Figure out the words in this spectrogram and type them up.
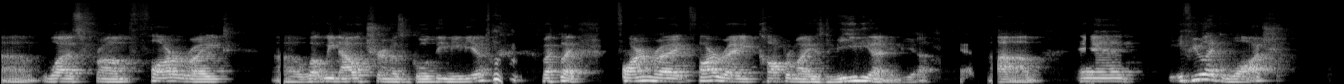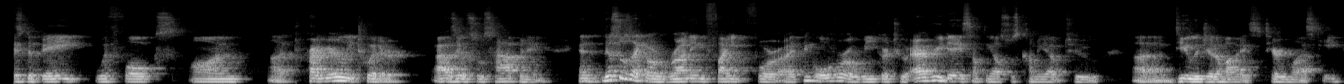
um, was from far right, uh, what we now term as Godi media, but like far right, far right compromised media in India. Um, and if you like watch his debate with folks on uh, primarily Twitter as it was happening, and this was like a running fight for I think over a week or two. Every day something else was coming out to uh, delegitimize Terry Milewski.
